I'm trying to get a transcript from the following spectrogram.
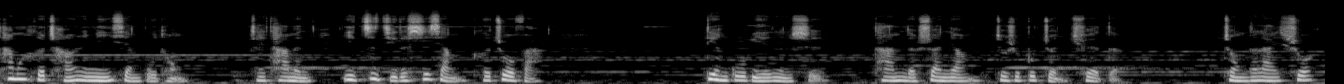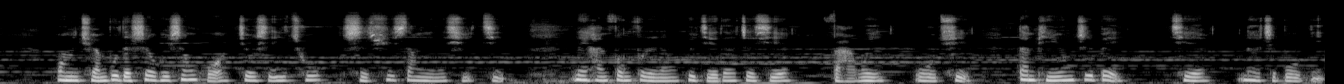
他们和常人明显不同。在他们以自己的思想和做法玷污别人时，他们的算量就是不准确的。总的来说，我们全部的社会生活就是一出持续上演的喜剧。内涵丰富的人会觉得这些乏味无趣，但平庸之辈却乐之不彼。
